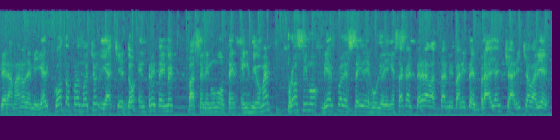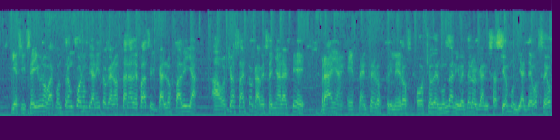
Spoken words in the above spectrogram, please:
de la mano de Miguel Coto Promotion y H2 Entertainment. Va a ser en un hotel en Río Mar, próximo miércoles 6 de julio. Y en esa cartera va a estar mi panita Brian Chari Chavarier. 16-1 va contra un colombianito que no está nada de fácil, Carlos Padilla a 8 asaltos. Cabe señalar que Brian está entre los primeros 8 del mundo a nivel de la Organización Mundial de Boxeo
